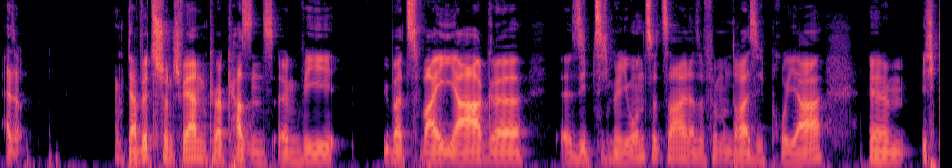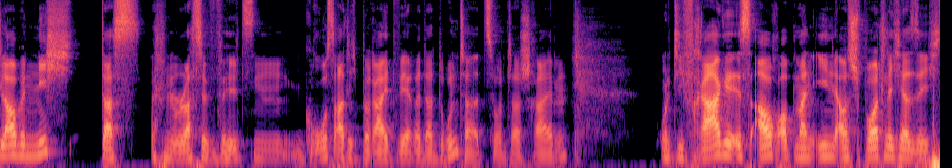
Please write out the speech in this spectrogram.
Also da wird es schon schwer, einen Kirk Cousins irgendwie über zwei Jahre 70 äh, Millionen zu zahlen, also 35 pro Jahr. Ähm, ich glaube nicht, dass Russell Wilson großartig bereit wäre, darunter zu unterschreiben. Und die Frage ist auch, ob man ihn aus sportlicher Sicht,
